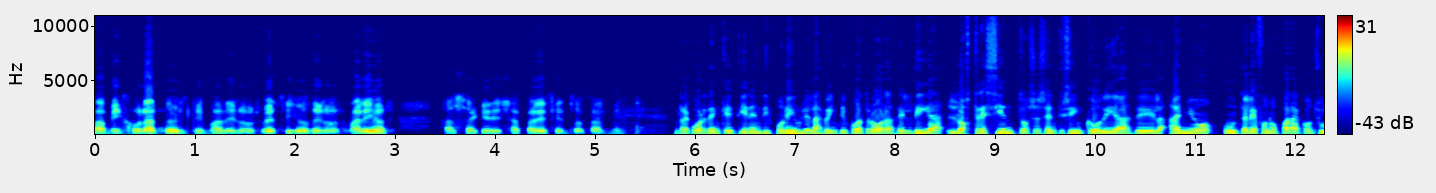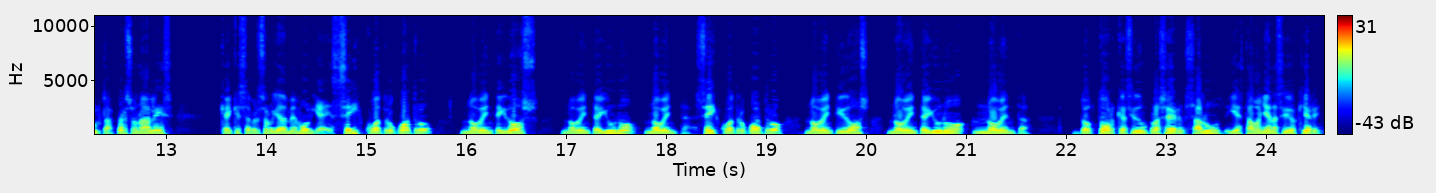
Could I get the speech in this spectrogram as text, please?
va mejorando el tema de los vértigos, de los mareos, hasta que desaparecen totalmente. Recuerden que tienen disponible las 24 horas del día, los 365 días del año, un teléfono para consultas personales que hay que saber solo ya de memoria, es 644 92 91 90. 644 92 91 90. Doctor, que ha sido un placer, salud y hasta mañana si Dios quiere.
